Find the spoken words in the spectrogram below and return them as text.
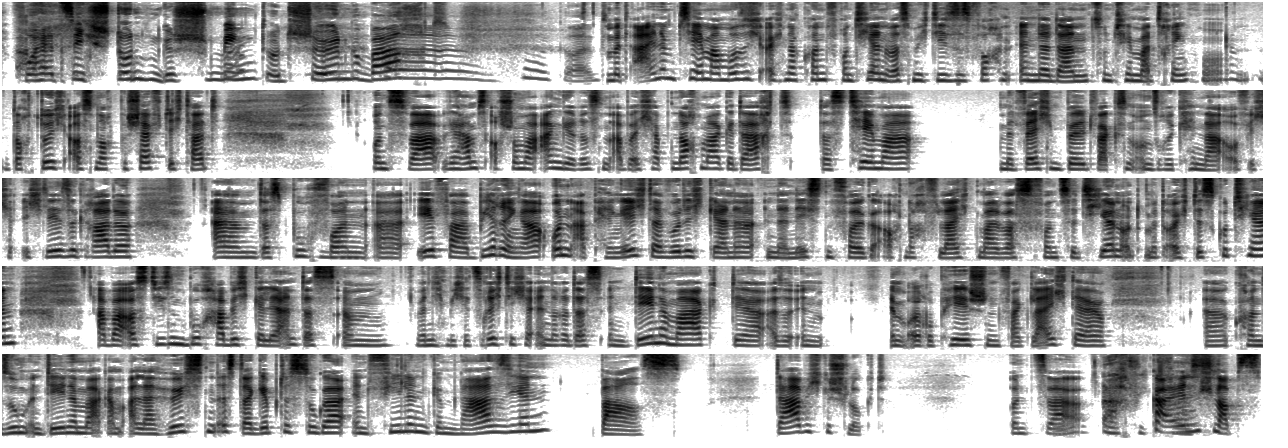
Vorher zig Stunden geschminkt und schön gemacht. Oh Gott. Mit einem Thema muss ich euch noch konfrontieren, was mich dieses Wochenende dann zum Thema Trinken doch durchaus noch beschäftigt hat. Und zwar, wir haben es auch schon mal angerissen, aber ich habe noch mal gedacht, das Thema mit welchem Bild wachsen unsere Kinder auf? Ich, ich lese gerade ähm, das Buch von mhm. äh, Eva Bieringer, Unabhängig. Da würde ich gerne in der nächsten Folge auch noch vielleicht mal was von zitieren und mit euch diskutieren. Aber aus diesem Buch habe ich gelernt, dass, ähm, wenn ich mich jetzt richtig erinnere, dass in Dänemark der, also in, im europäischen Vergleich der äh, Konsum in Dänemark am allerhöchsten ist. Da gibt es sogar in vielen Gymnasien Bars. Da habe ich geschluckt. Und zwar Ach, keinen Schnaps.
